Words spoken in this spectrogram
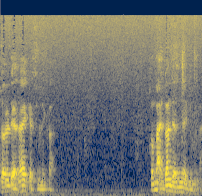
저를 내사했겠습니까? 그건 말도 안 되는 얘기입니다.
